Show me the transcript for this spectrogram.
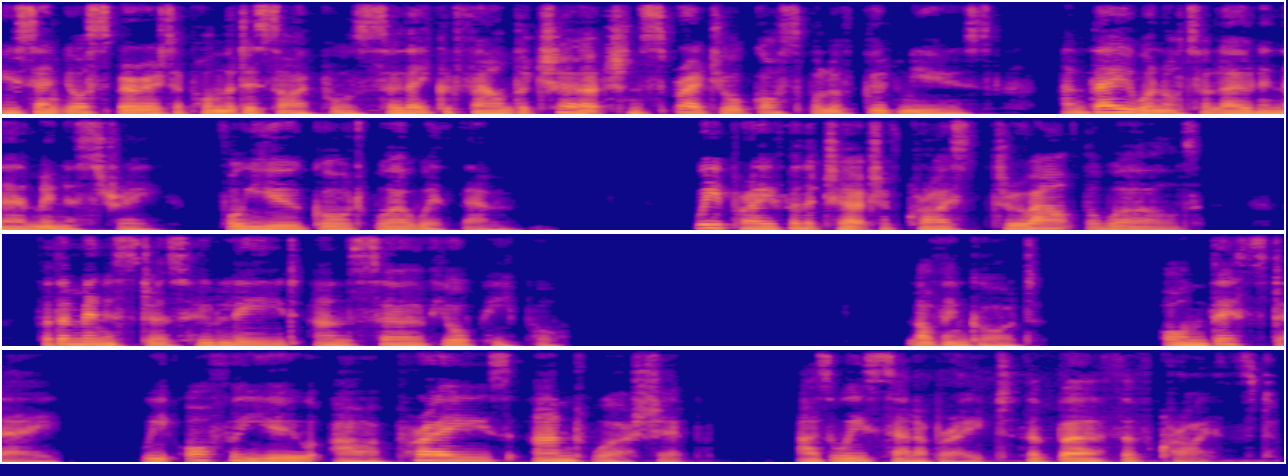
you sent your Spirit upon the disciples so they could found the church and spread your gospel of good news, and they were not alone in their ministry, for you, God, were with them. We pray for the Church of Christ throughout the world, for the ministers who lead and serve your people. Loving God, on this day we offer you our praise and worship as we celebrate the birth of Christ.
